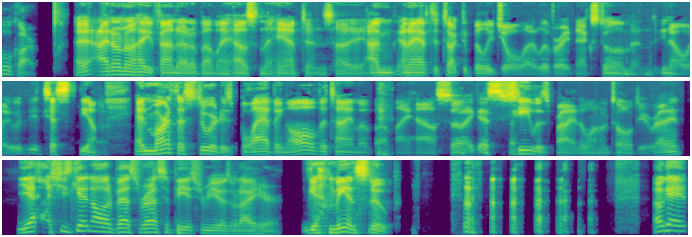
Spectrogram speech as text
cool car. I, I don't know how you found out about my house in the Hamptons. I, I'm and I have to talk to Billy Joel. I live right next to him, and you know, it, it's just you know, and Martha Stewart is blabbing all the time about my house. So I guess she was probably the one who told you, right? Yeah, she's getting all her best recipes from you, is what I hear. Yeah, me and Snoop. Okay,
